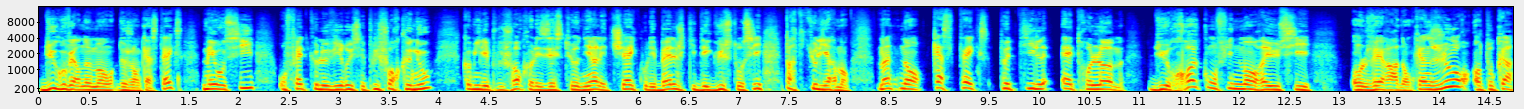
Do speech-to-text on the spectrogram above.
du gouvernement de Jean Castex, mais aussi au fait que le virus est plus fort que nous, comme il est plus fort que les Estoniens, les Tchèques ou les Belges qui dégustent aussi particulièrement. Maintenant, Castex peut-il être l'homme du reconfinement réussi on le verra dans 15 jours. En tout cas,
